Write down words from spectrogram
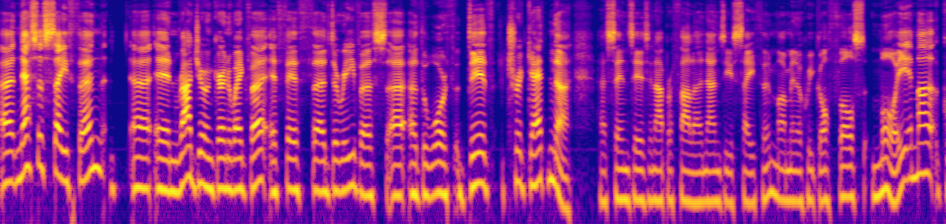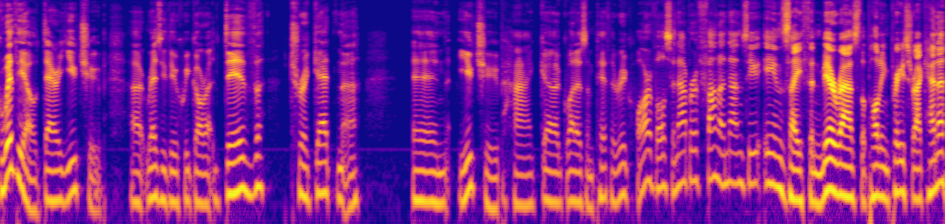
Uh, Nessa Sathan uh, in Radio and Gernawegva if if uh, derivus uh, the worth dith trigedna uh, since is in Aberfala Nancy Sathan mar minna hui gothos moi ima gwithio der YouTube uh, residue hui gora dith trigedna in YouTube hag uh, gweles and pitha rig warvos in Aberfala Nancy Ian Zathan Miraz the polling priest rag henna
